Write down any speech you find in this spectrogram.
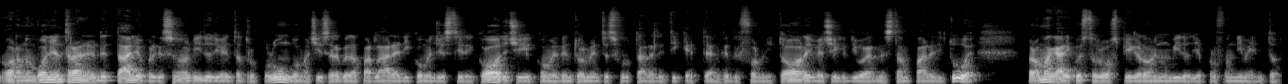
Ora non voglio entrare nel dettaglio perché sennò il video diventa troppo lungo, ma ci sarebbe da parlare di come gestire i codici, come eventualmente sfruttare le etichette anche del fornitore invece di doverne stampare di tue, però magari questo lo spiegherò in un video di approfondimento.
